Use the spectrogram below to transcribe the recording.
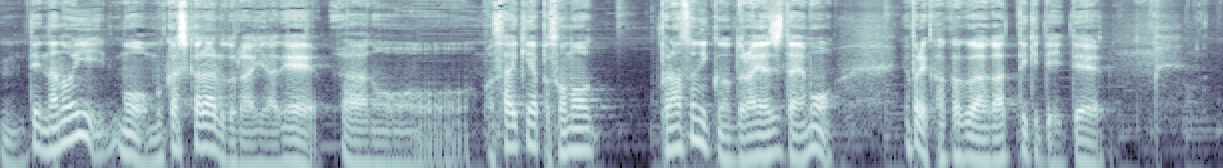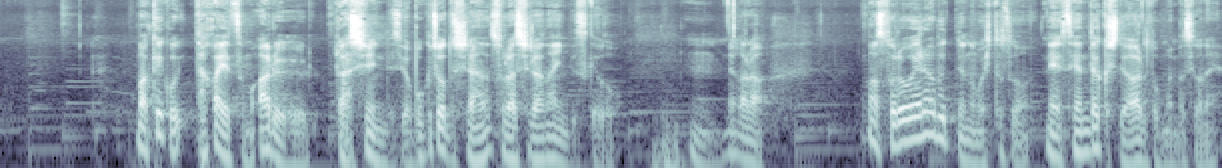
でナノイーも昔からあるドライヤーで、あの最近やっぱそのパナソニックのドライヤー自体もやっぱり価格が上がってきていて、まあ、結構高いやつもあるらしいんですよ。僕ちょっと知らそれは知らないんですけど、うん、だからまあ、それを選ぶっていうのも一つの、ね、選択肢ではあると思いますよね。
